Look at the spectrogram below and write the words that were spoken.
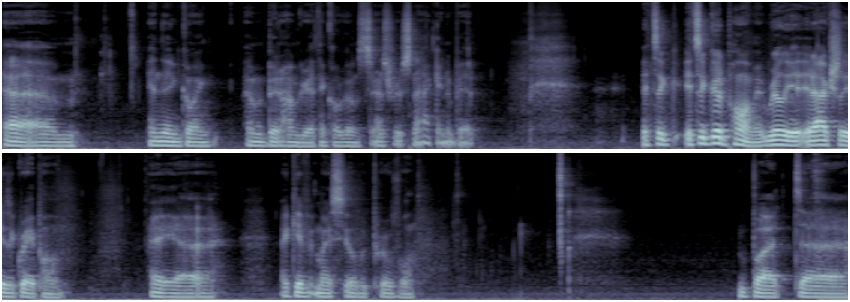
Um, and then going, I'm a bit hungry. I think I'll go downstairs for a snack in a bit. It's a it's a good poem. It really it actually is a great poem. I uh, I give it my seal of approval. But uh,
